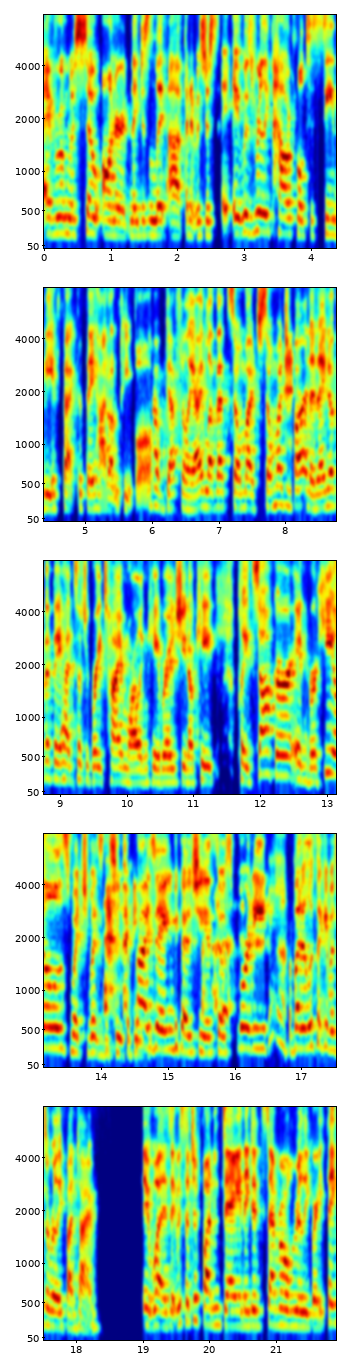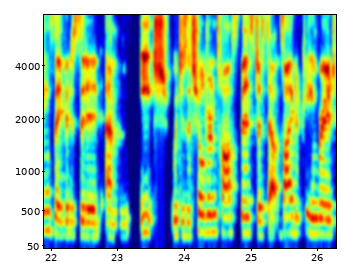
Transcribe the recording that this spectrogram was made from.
everyone was so honored and they just lit up and it was just it was really powerful to see the effect that they had on people. Oh definitely. I love that so much so much fun. And i know that they had such a great time while in cambridge. You know kate played soccer in her heels which was too surprising because she is so sporty but it looked like it was a really fun time it was. It was such a fun day. They did several really great things. They visited um, EACH, which is a children's hospice just outside of Cambridge.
